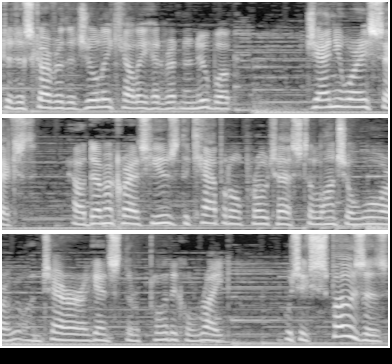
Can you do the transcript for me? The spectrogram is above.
to discover that Julie Kelly had written a new book, January 6th How Democrats Used the Capitol Protest to Launch a War on Terror Against the Political Right, which exposes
